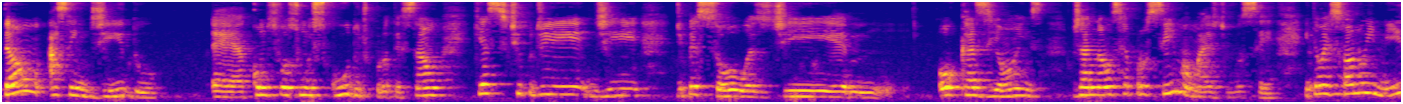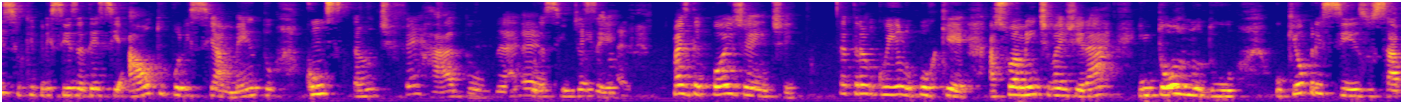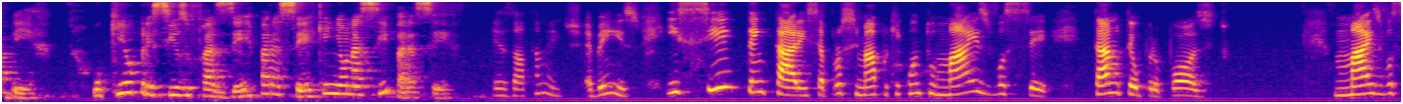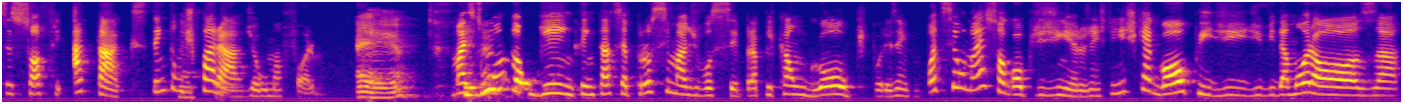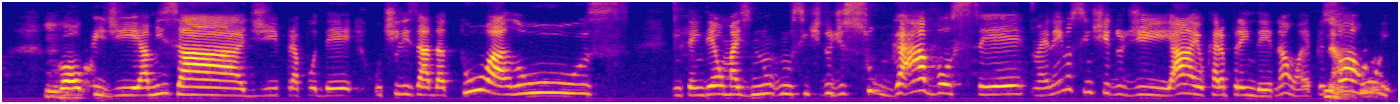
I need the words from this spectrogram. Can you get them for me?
tão acendido, é, como se fosse um escudo de proteção, que esse tipo de, de, de pessoas, de hum, ocasiões, já não se aproximam mais de você. Então é só no início que precisa desse autopoliciamento constante, ferrado, né? É, por assim dizer. Mas depois, gente, é tranquilo, porque a sua mente vai girar em torno do o que eu preciso saber, o que eu preciso fazer para ser quem eu nasci para ser. Exatamente, é bem isso. E se tentarem se aproximar, porque quanto mais você está no teu propósito, mais você sofre ataques, tentam é. te parar de alguma forma. É. Mas uhum. quando alguém tentar se aproximar de você para aplicar um golpe, por exemplo, pode ser, não é só golpe de dinheiro, gente. Tem gente que é golpe de, de vida amorosa, uhum. golpe de amizade, para poder utilizar da tua luz, entendeu? Mas no, no, sentido de sugar você, não é nem no sentido de, ah, eu quero aprender. Não, é pessoa não. ruim,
